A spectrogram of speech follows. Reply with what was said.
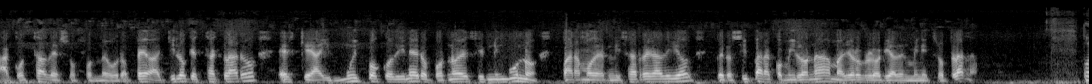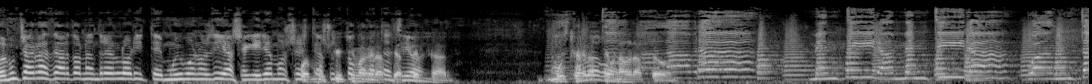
a costa de esos fondos europeos. Aquí lo que está claro es que hay muy poco dinero, por no decir ninguno, para modernizar regadíos, pero sí para comilona a mayor gloria del ministro Plana. Pues muchas gracias, don Andrés Lorite. Muy buenos días. Seguiremos Pues este asunto con gracias, atención. César. Muchas gracias, un abrazo. Mentira, mentira, cuánta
